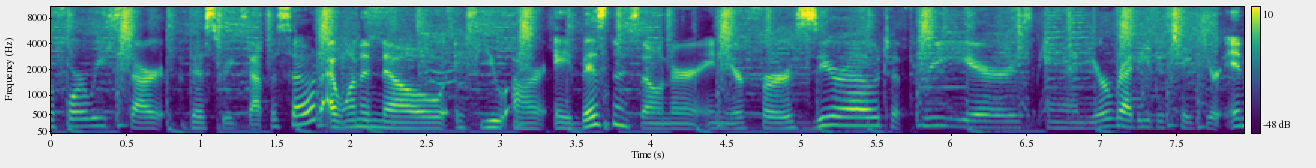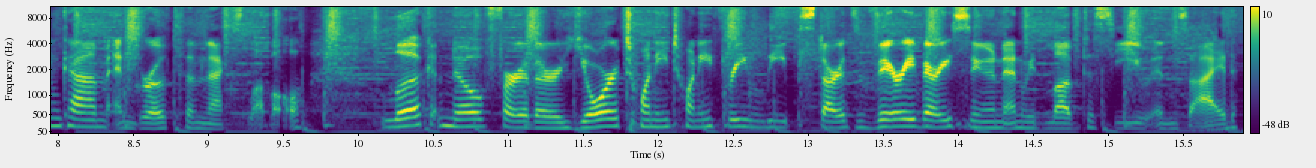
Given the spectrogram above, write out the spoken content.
Before we start this week's episode, I want to know if you are a business owner in your first zero to three years and you're ready to take your income and growth to the next level. Look no further. Your 2023 leap starts very, very soon, and we'd love to see you inside.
